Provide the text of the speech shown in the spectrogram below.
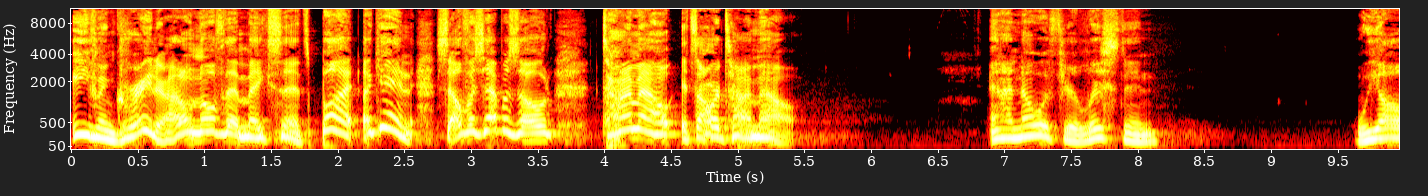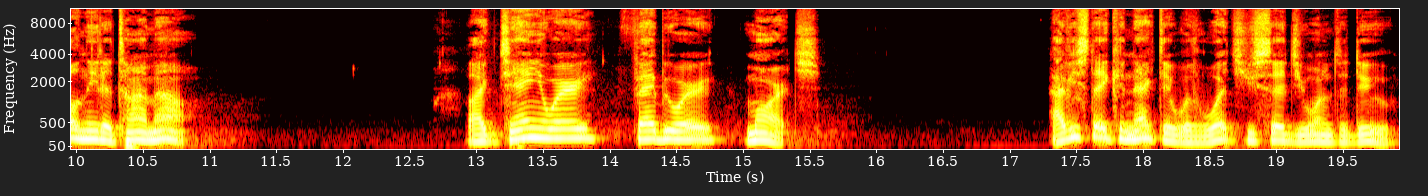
even greater. I don't know if that makes sense. But again, selfish episode, timeout. It's our timeout. And I know if you're listening, we all need a timeout. Like January, February, March. Have you stayed connected with what you said you wanted to do?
